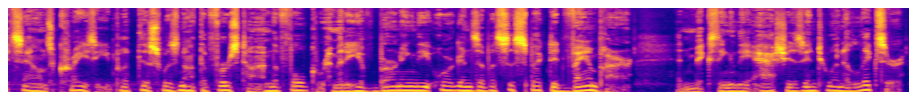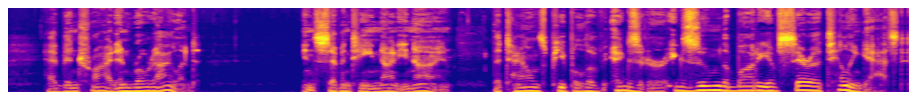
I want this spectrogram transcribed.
It sounds crazy, but this was not the first time the folk remedy of burning the organs of a suspected vampire and mixing the ashes into an elixir had been tried in Rhode Island. In 1799, the townspeople of Exeter exhumed the body of Sarah Tillinghast,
